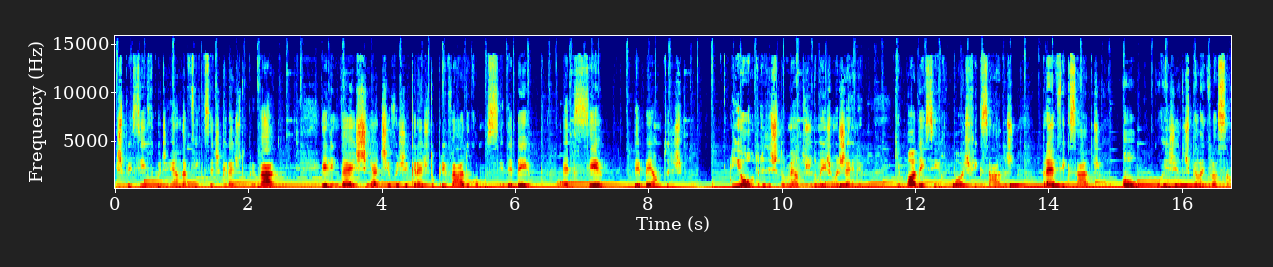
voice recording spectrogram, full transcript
específico de renda fixa de crédito privado, ele investe em ativos de crédito privado como CDB, LC, debêntures, e outros instrumentos do mesmo gênero, que podem ser pós-fixados, pré-fixados ou corrigidos pela inflação.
